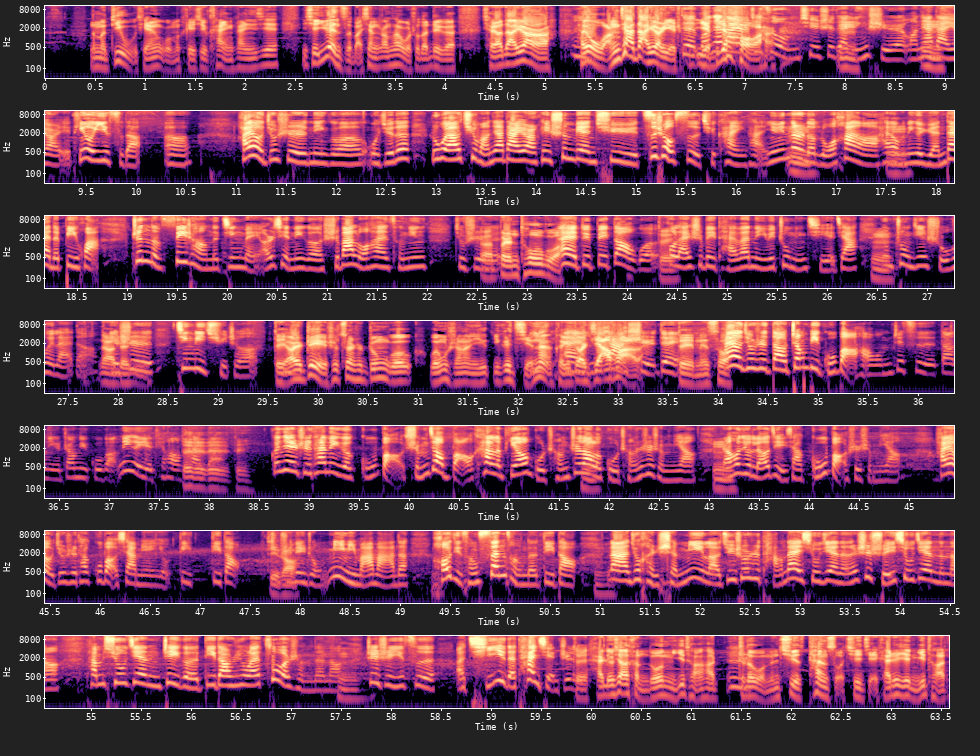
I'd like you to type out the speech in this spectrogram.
那么第五天我们可以去看一看一些一些院子吧，像刚才我说的这个乔家大院啊，嗯还有王家大院也是对，也比较好玩院这次。我们去是在嗯灵石王家大院儿，也挺有意思的。嗯，还有就是那个，我觉得如果要去王家大院儿，可以顺便去资寿寺去看一看，因为那儿的嗯罗汉啊，还有嗯那个元代的壁画，真的非常的精美，而且那个十八罗汉曾经就是。呃，被人偷过，哎，对，被盗过，后来是被台湾的一位著名企业家嗯用重金赎回来的，也是经历曲折。对，嗯而且这也是算是中国文物史上的一一个劫难和一段佳话了。事对。对，没错还。有就是到张壁古堡哈，我们这次到那个张壁古堡，那个也挺好看的。对对对对，关键是它那个古堡，什么叫堡？看了平遥古城，知道了古城是什么样，嗯然后就了解一下古堡是什么样。还有就是它古堡下面有地地道。就是那种密密麻麻的好几层、三层的地道，嗯那就很神秘了。据说是唐代修建的，那是谁修建的呢？他们修建这个地道是用来做什么的呢？嗯这是一次呃奇异的探险之旅对，旅。还留下了很多谜团哈，嗯值得我们去探索、去解开这些谜团。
